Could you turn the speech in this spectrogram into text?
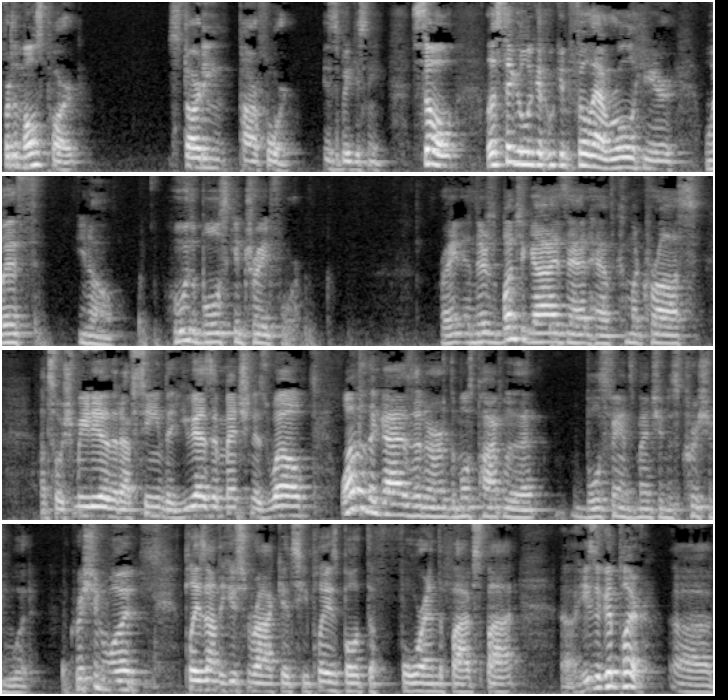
for the most part, starting power forward is the biggest need. So let's take a look at who can fill that role here with, you know, who the Bulls can trade for. Right? And there's a bunch of guys that have come across on social media that I've seen that you guys have mentioned as well. One of the guys that are the most popular that Bulls fans mentioned is Christian Wood. Christian Wood plays on the Houston Rockets. He plays both the four and the five spot. Uh, he's a good player. Uh,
